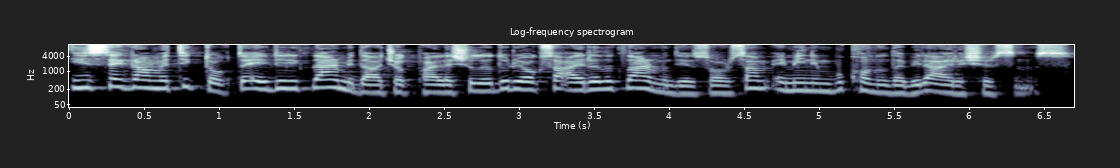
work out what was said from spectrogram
Instagram ve TikTok'ta evlilikler mi daha çok paylaşılıyordur yoksa ayrılıklar mı diye sorsam eminim bu konuda bile ayrışırsınız.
